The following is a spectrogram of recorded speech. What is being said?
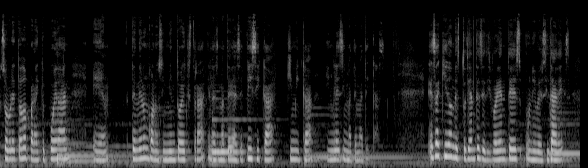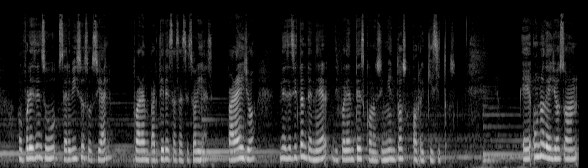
sobre todo para que puedan eh, tener un conocimiento extra en las materias de física, química, inglés y matemáticas. Es aquí donde estudiantes de diferentes universidades ofrecen su servicio social para impartir esas asesorías. Para ello, necesitan tener diferentes conocimientos o requisitos. Eh, uno de ellos son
